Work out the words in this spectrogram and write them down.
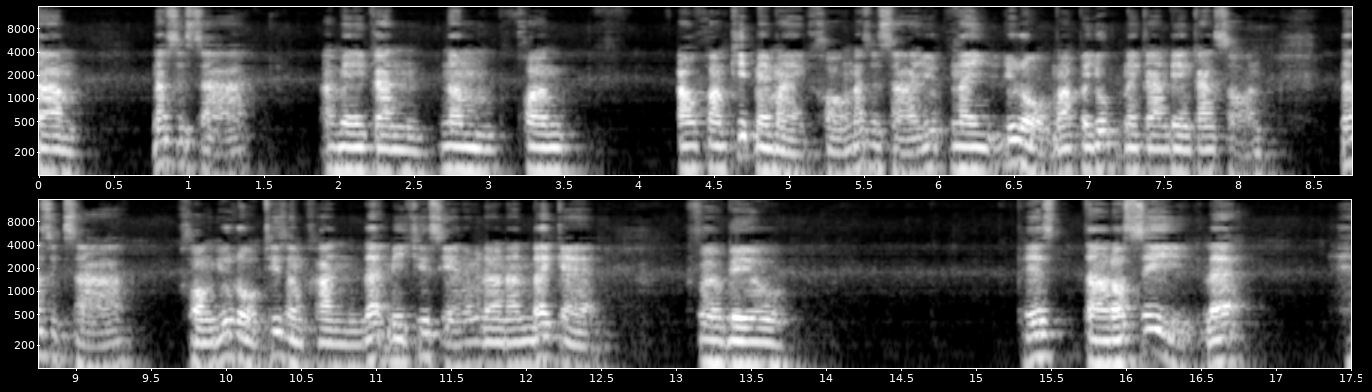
ตาม นักศึกษาอเมริกันนำความเอาความคิดใหม่ ๆ ของนักศึกษายุในยุโรปมาประยุกต์ในการเรียนการสอน นักศึกษาของยุโรปที่สำคัญ และมีชื่อเสียงในเวลานั้นได้แก่เฟอร์เบล เพสตาลอซี่ และแฮ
